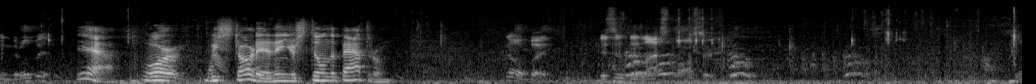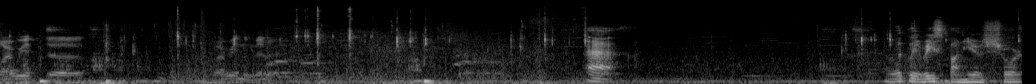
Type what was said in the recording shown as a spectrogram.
In the middle of it? Yeah. Or we started and then you're still in the bathroom. No, but this is the last boss or Why are we at the Why are we in the middle? Ah. Luckily, respawn here is short.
